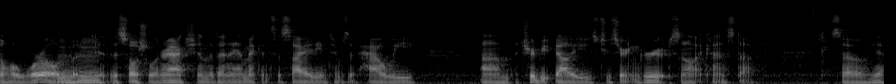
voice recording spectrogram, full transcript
the whole world, but the, social interaction, the dynamic in society in terms of how we um, attribute values to certain groups and all that kind of stuff. So yeah,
